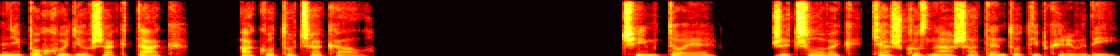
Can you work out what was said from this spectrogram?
Nepochodil však tak, ako to čakal. Čím to je, že človek ťažko znáša tento typ krivdy?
